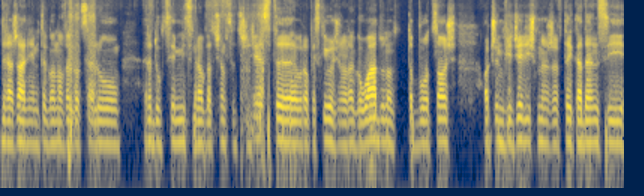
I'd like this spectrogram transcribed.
wdrażaniem tego nowego celu redukcji emisji na rok 2030, Europejskiego Zielonego Ładu, no to było coś, o czym wiedzieliśmy, że w tej kadencji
